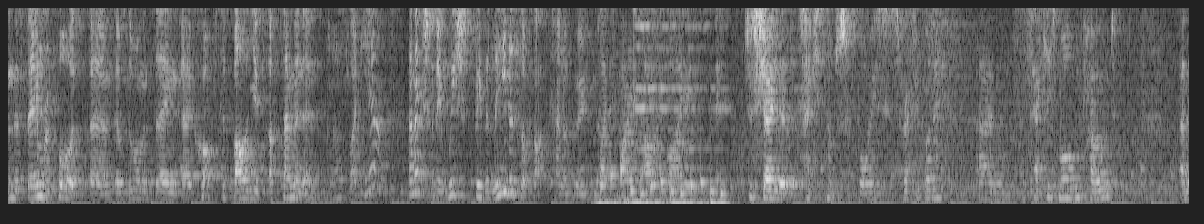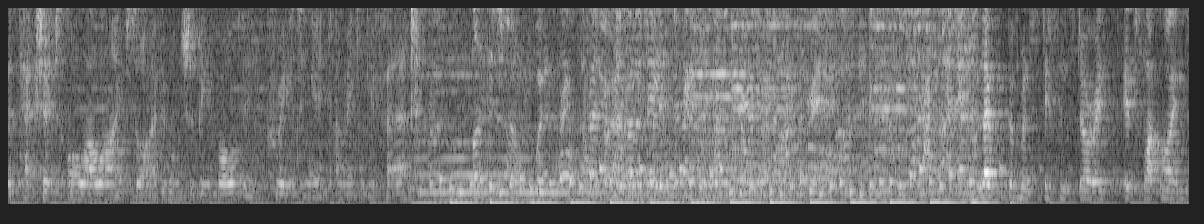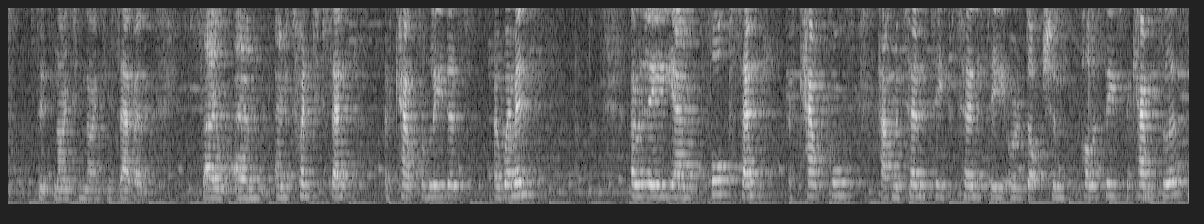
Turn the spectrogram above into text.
In the same report, um, there was a woman saying uh, cooperative values are feminine. And I was like, yeah, and actually we should be the leaders of that kind of movement. Like find out why it's just showing that the tech is not just for boys, it's for everybody. Um, and tech is more than code. And that tech shapes all our lives, so everyone should be involved in creating it and making it fair. local government's a different story. It's flatlined since 1997. So um, only 20% of council leaders are women. Only um, 4% of councils have maternity, paternity or adoption policies for councillors.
